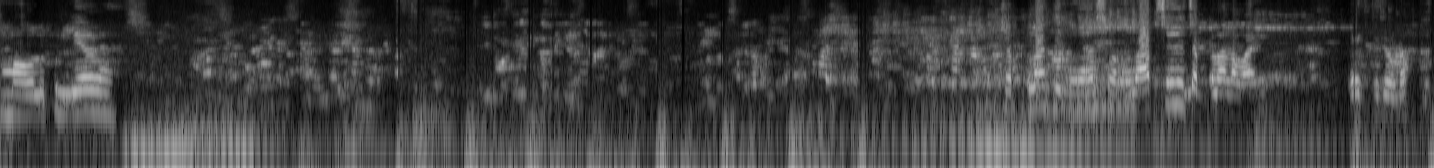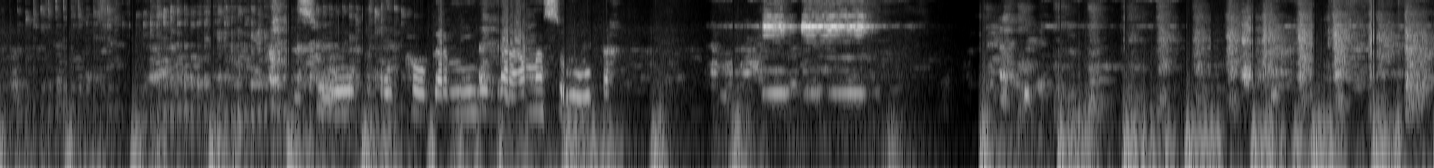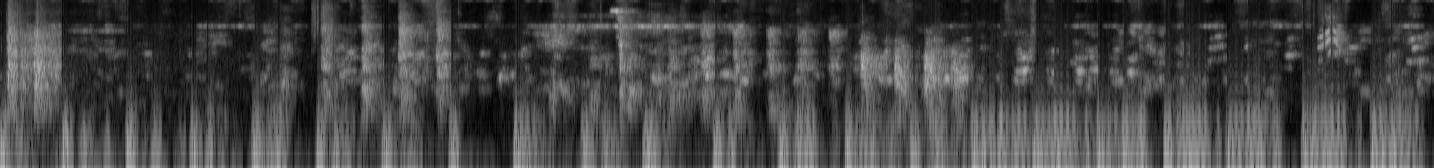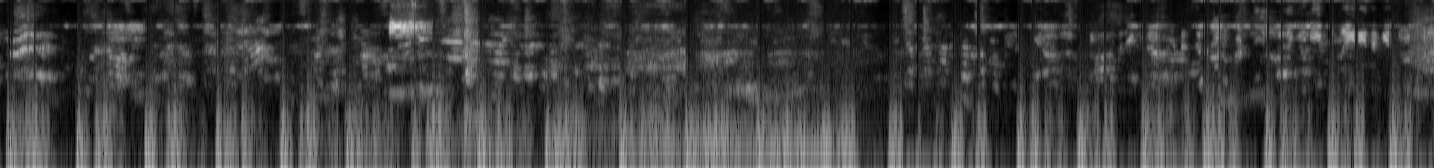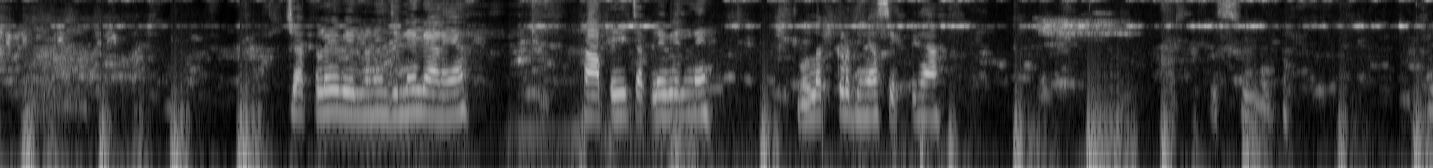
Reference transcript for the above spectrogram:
मॉल खुलिया हुआ चप्पल कि सोने वापसी चप्पल लवानी एक तो जोड़ा। सूट देखो, गर्मी में गर्म सूट। चकले वेलने जिन्हें लैने खा पे चकले वेलने लकड़ दियाँ सिक्कियाँ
